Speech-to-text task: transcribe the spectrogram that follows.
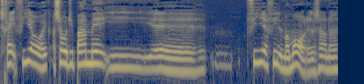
tre, fire år, ikke? Og så var de bare med i øh, fire film om året, eller sådan noget.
